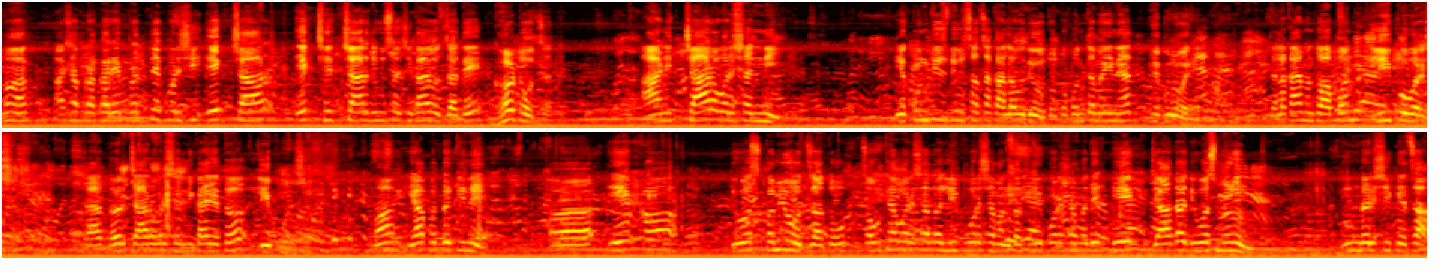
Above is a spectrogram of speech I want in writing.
मग अशा प्रकारे प्रत्येक वर्षी एक चार एक छेद चार दिवसाची काय होत जाते? घट होत जाते. आणि चार वर्षांनी एकोणतीस दिवसाचा कालावधी होतो तो कोणत्या महिन्यात? फेब्रुवारी. त्याला काय म्हणतो आपण? लीप वर्ष. त्या दर चार वर्षांनी काय येतं? लीप वर्ष. मग या पद्धतीने एक दिवस कमी होत जातो. चौथ्या वर्षाला लीप वर्ष म्हणतात. लीप वर्षामध्ये एक जादा दिवस मिळून दिनदर्शिकेचा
